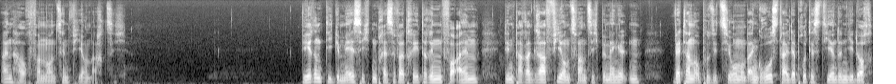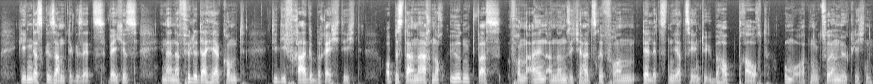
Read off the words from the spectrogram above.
Ein Hauch von 1984. Während die gemäßigten Pressevertreterinnen vor allem den Paragraph 24 bemängelten, wettern Opposition und ein Großteil der Protestierenden jedoch gegen das gesamte Gesetz, welches in einer Fülle daherkommt, die die Frage berechtigt, ob es danach noch irgendwas von allen anderen Sicherheitsreformen der letzten Jahrzehnte überhaupt braucht, um Ordnung zu ermöglichen.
